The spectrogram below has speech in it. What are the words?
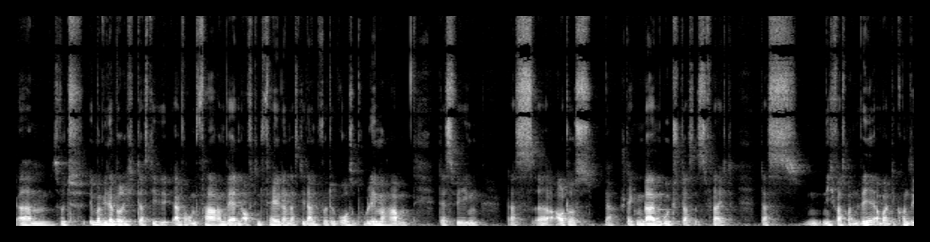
Ähm, es wird immer wieder berichtet, dass die einfach umfahren werden auf den Feldern, dass die Landwirte große Probleme haben. Deswegen, dass äh, Autos ja, stecken bleiben. Gut, das ist vielleicht das nicht, was man will, aber die konse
